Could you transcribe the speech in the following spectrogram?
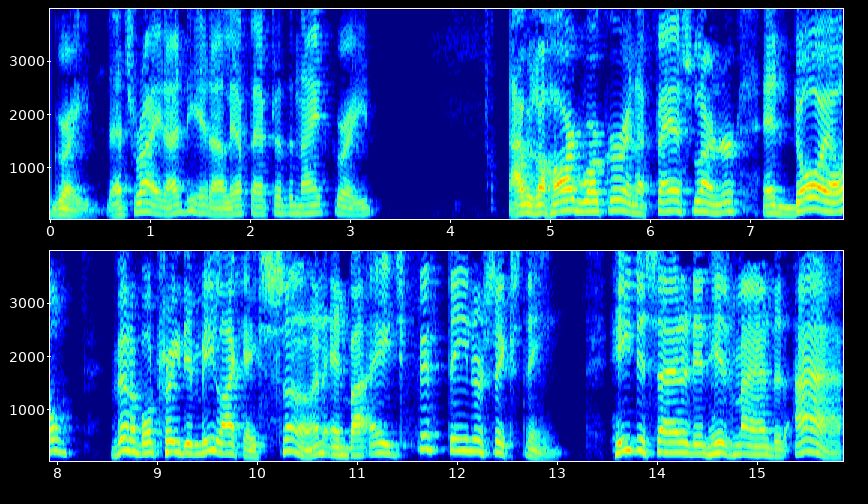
grade. That's right, I did. I left after the ninth grade. I was a hard worker and a fast learner, and Doyle Venable treated me like a son, and by age 15 or 16, he decided in his mind that I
